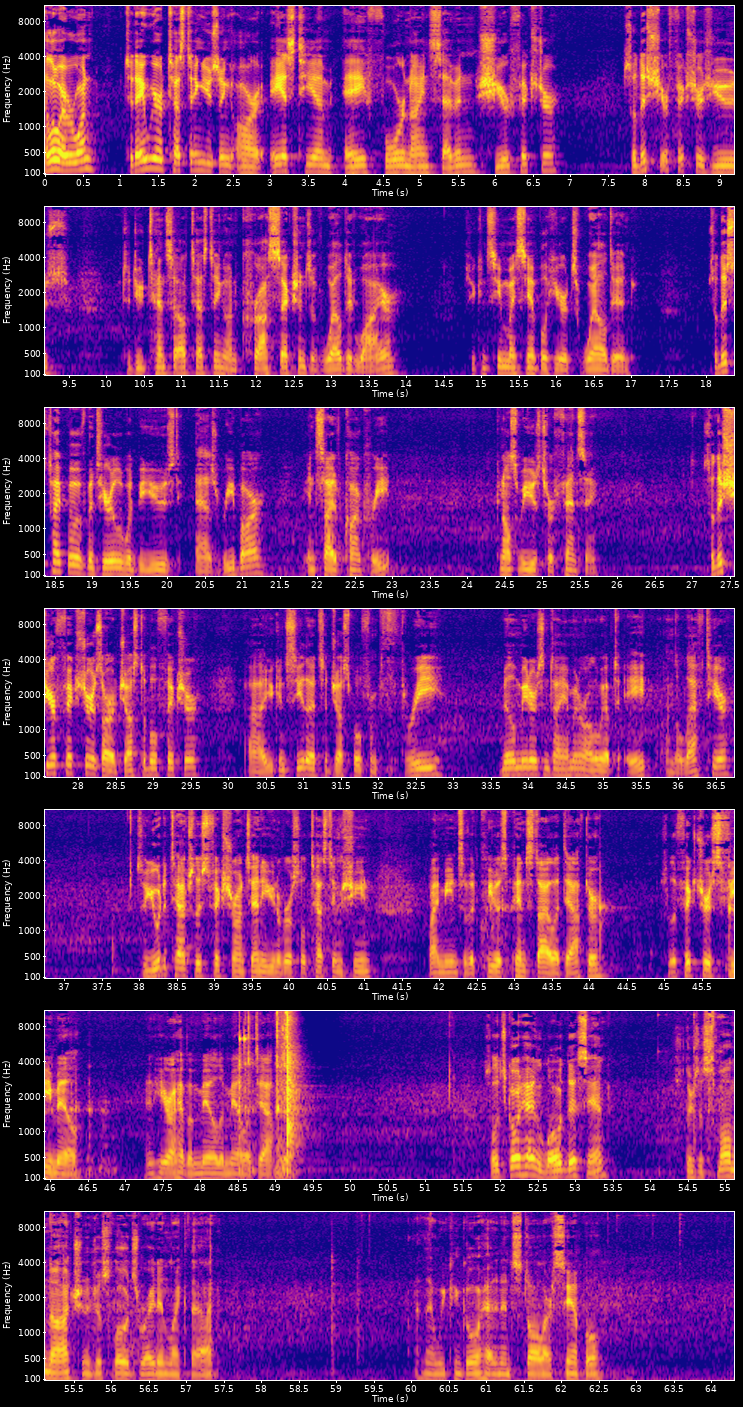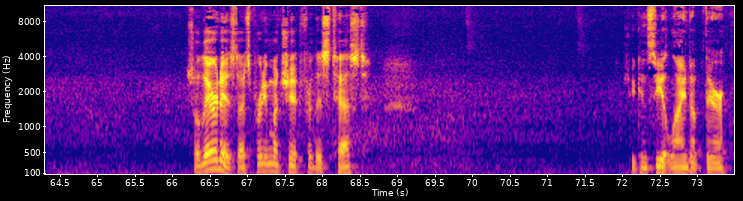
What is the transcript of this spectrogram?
Hello everyone. Today we are testing using our ASTM A497 shear fixture. So this shear fixture is used to do tensile testing on cross sections of welded wire. So you can see my sample here, it's welded. So this type of material would be used as rebar inside of concrete. It can also be used for fencing. So this shear fixture is our adjustable fixture. Uh, you can see that it's adjustable from 3 millimeters in diameter all the way up to 8 on the left here. So you would attach this fixture onto any universal testing machine by means of a clevis pin style adapter. So the fixture is female and here I have a male to male adapter. So let's go ahead and load this in. So there's a small notch and it just loads right in like that and then we can go ahead and install our sample. So there it is. That's pretty much it for this test. So you can see it lined up there.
